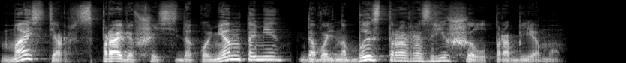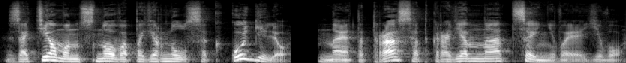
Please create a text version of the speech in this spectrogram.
Мастер, справившись с документами, довольно быстро разрешил проблему. Затем он снова повернулся к Кугелю, на этот раз откровенно оценивая его.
